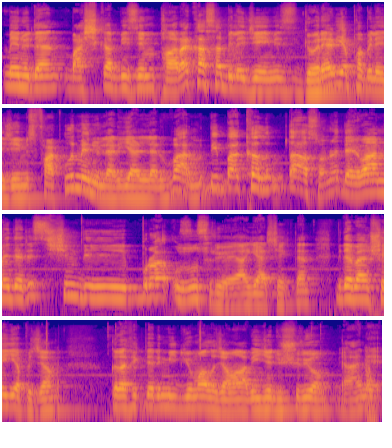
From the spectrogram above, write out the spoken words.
menüden başka bizim para kasabileceğimiz, görev yapabileceğimiz farklı menüler, yerler var mı? Bir bakalım. Daha sonra devam ederiz. Şimdi bura uzun sürüyor ya gerçekten. Bir de ben şey yapacağım. Grafikleri medium'a alacağım abi iyice düşürüyorum. Yani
